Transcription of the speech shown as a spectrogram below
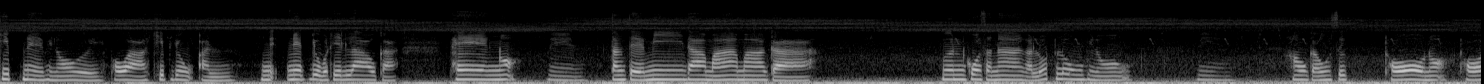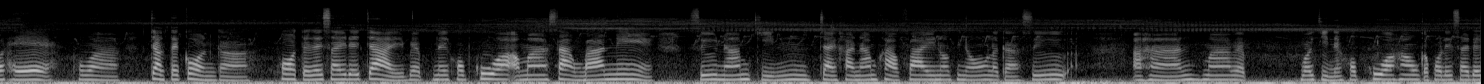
คลิปแน่พี่น้องเอ้ยเพราะว่าคลิปอยู่อันเน็ตเน็ตอยู่ประเทศลาวกะแพงเนาะแม่นตั้งแต่มีดรามามากะเงินโฆษณากับลดลงพี่น้อง แม่นเฮาก็รู้สึกท้อเนาะท้อแท้ เพราะว่าจากแต่ก่อนก็พ่อจะได้ใช้ได้จ่ายแบบในครอบครัวเอามาสร้างบ้านแน่ซื้อน้ำกินจ่ายค่าน้ำค่าไฟเนาะพี่น้องแล้วก็ซื้ออาหารมาแบบไว้กินในครอบครัวเฮากับพอได้ใช้ได้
